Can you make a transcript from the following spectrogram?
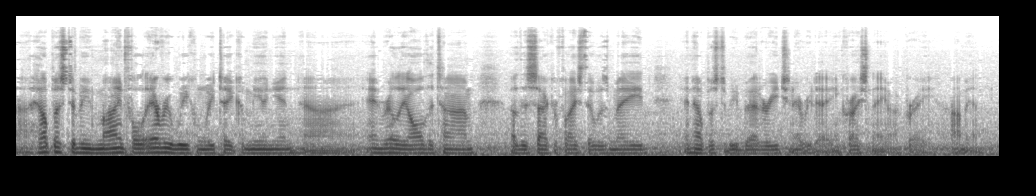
Uh, help us to be mindful every week when we take communion uh, and really all the time of the sacrifice that was made and help us to be better each and every day. In christ's name i pray. Amen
